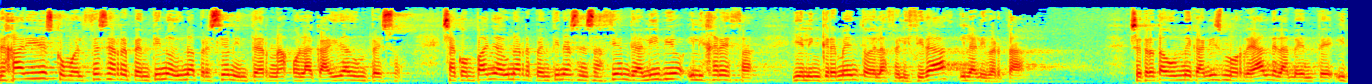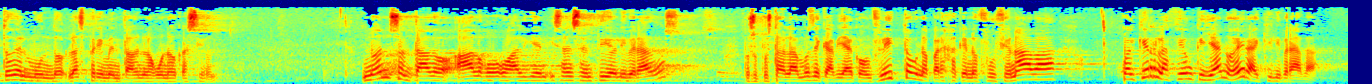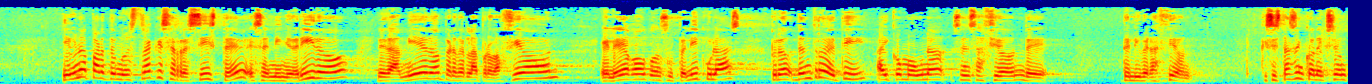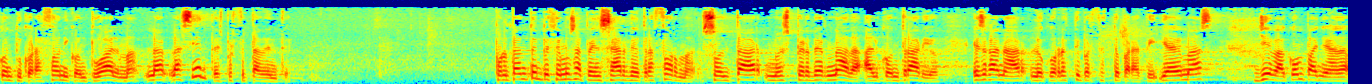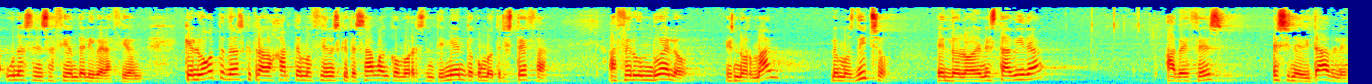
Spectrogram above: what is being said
Dejar ir es como el cese repentino de una presión interna o la caída de un peso. Se acompaña de una repentina sensación de alivio y ligereza y el incremento de la felicidad y la libertad. Se trata de un mecanismo real de la mente y todo el mundo lo ha experimentado en alguna ocasión. ¿No han soltado algo o alguien y se han sentido liberados? Por supuesto hablamos de que había conflicto, una pareja que no funcionaba, cualquier relación que ya no era equilibrada. Y hay una parte nuestra que se resiste, ese niño herido, le da miedo perder la aprobación, el ego con sus películas, pero dentro de ti hay como una sensación de, liberación, que si estás en conexión con tu corazón y con tu alma, la sientes perfectamente. Por lo tanto, empecemos a pensar de otra forma. Soltar no es perder nada, al contrario, es ganar lo correcto y perfecto para ti. Y además lleva acompañada una sensación de liberación. Que luego tendrás que trabajarte emociones que te salgan como resentimiento, como tristeza. Hacer un duelo es normal, lo hemos dicho. El dolor en esta vida a veces es inevitable.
